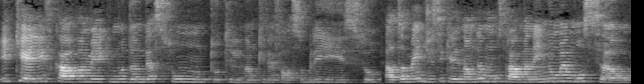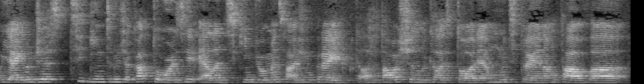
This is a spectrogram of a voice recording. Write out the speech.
e que ele ficava meio que mudando de assunto, que ele não queria falar sobre isso. Ela também disse que ele não demonstrava nenhuma emoção, e aí no dia seguinte, no dia 14, ela disse que enviou mensagem para ele, porque ela já tava achando aquela história muito estranha, não tava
